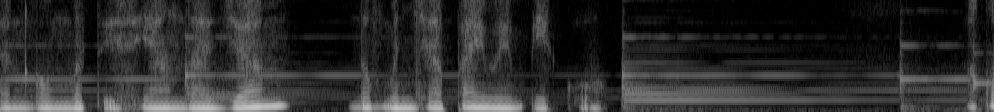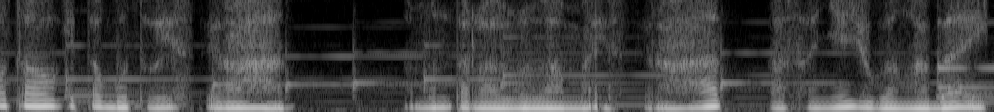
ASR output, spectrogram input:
dan kompetisi yang tajam untuk mencapai mimpiku. Aku tahu kita butuh istirahat, namun terlalu lama istirahat rasanya juga gak baik.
